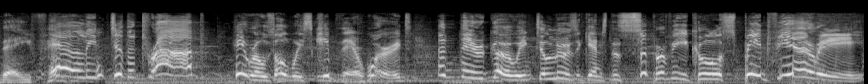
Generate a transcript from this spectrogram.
They fell into the trap! Heroes always keep their words, and they're going to lose against the super vehicle Speed Fury!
